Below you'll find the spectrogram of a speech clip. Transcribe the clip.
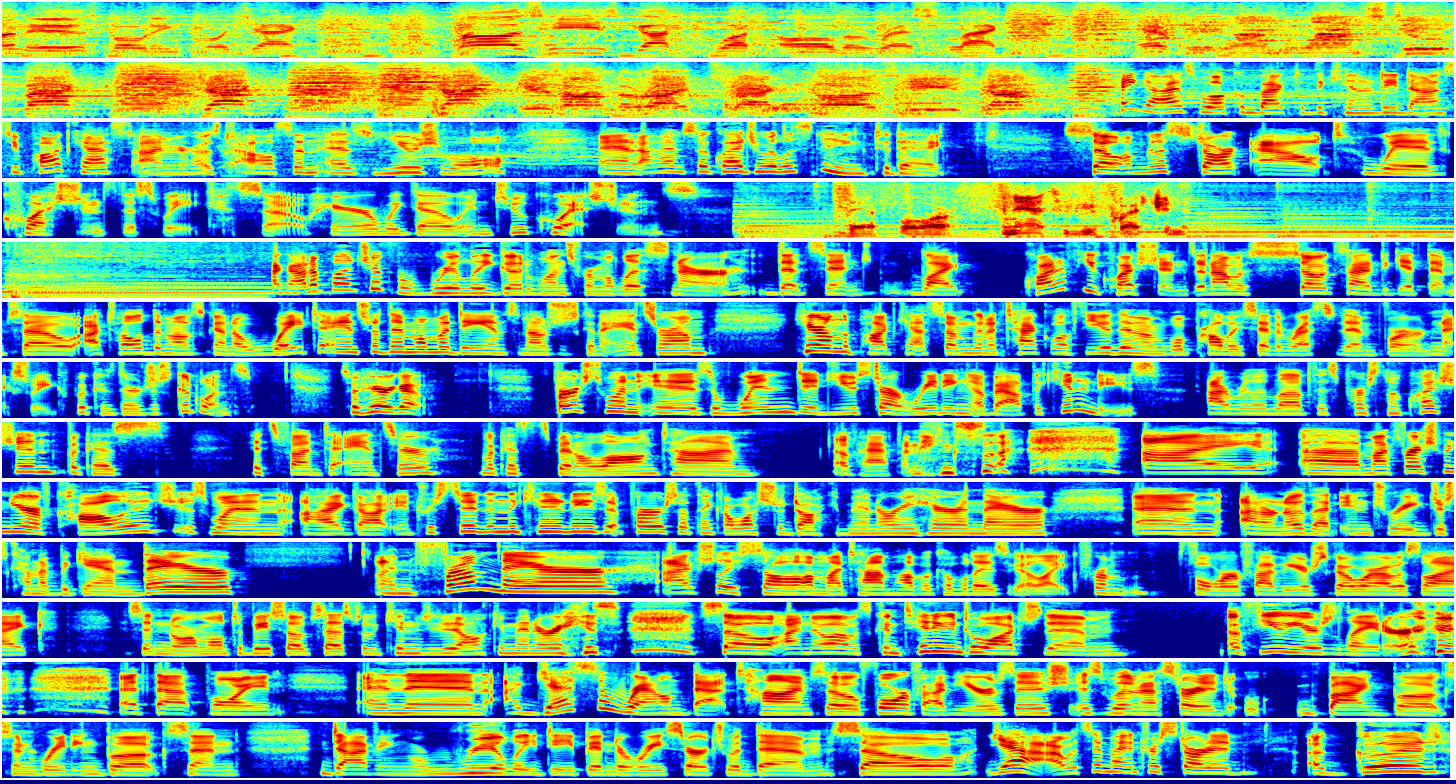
Everyone is voting for Jack, cause he's got what all the rest lack. Everyone wants to back Jack. Jack is on the right track, cause he's got Hey guys, welcome back to the Kennedy Dynasty podcast. I'm your host, Allison, as usual, and I'm so glad you were listening today. So, I'm going to start out with questions this week. So, here we go into questions. Therefore, in answer to your question, I got a mm-hmm. bunch of really good ones from a listener that sent like quite a few questions, and I was so excited to get them. So I told them I was going to wait to answer them on my DMs, and I was just going to answer them here on the podcast. So I'm going to tackle a few of them, and we'll probably say the rest of them for next week because they're just good ones. So here we go. First one is When did you start reading about the Kennedys? I really love this personal question because it's fun to answer because it's been a long time of happenings. I uh, my freshman year of college is when I got interested in the Kennedys at first. I think I watched a documentary here and there, and I don't know that intrigue just kind of began there. And from there, I actually saw on my Timehop a couple days ago, like from four or five years ago, where I was like, "Is it normal to be so obsessed with the Kennedy documentaries?" so I know I was continuing to watch them a few years later at that point. And then I guess around that time, so four or five years ish, is when I started buying books and reading books and diving really deep into research with them. So, yeah, I would say my interest started a good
